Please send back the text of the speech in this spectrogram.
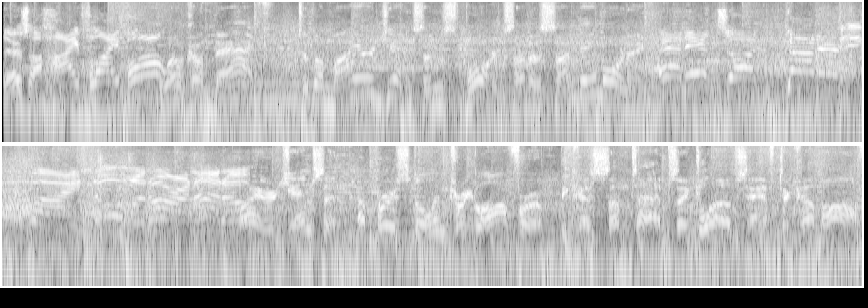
There's a high fly ball. Welcome back to the Meyer Jensen Sports on a Sunday morning. And it's on Gunner. Big fly, Nolan Arenado. Meyer Jensen, a personal injury law firm, because sometimes the gloves have to come off.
